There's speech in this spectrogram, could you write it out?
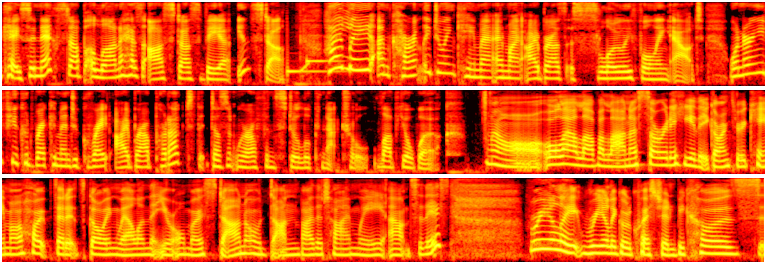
Okay, so next up, Alana has asked us via Insta. Hi Leigh, I'm currently doing chemo and my eyebrows are slowly falling out. Wondering if you could recommend a great eyebrow product that doesn't wear off and still look natural. Love your work. Oh, all our love, Alana. Sorry to hear that you're going through chemo. Hope that it's going well and that you're almost done or done by the time we answer this. Really, really good question because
